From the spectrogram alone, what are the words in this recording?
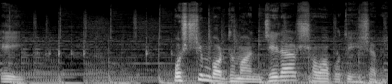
এই পশ্চিম বর্ধমান জেলার সভাপতি হিসাবে।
